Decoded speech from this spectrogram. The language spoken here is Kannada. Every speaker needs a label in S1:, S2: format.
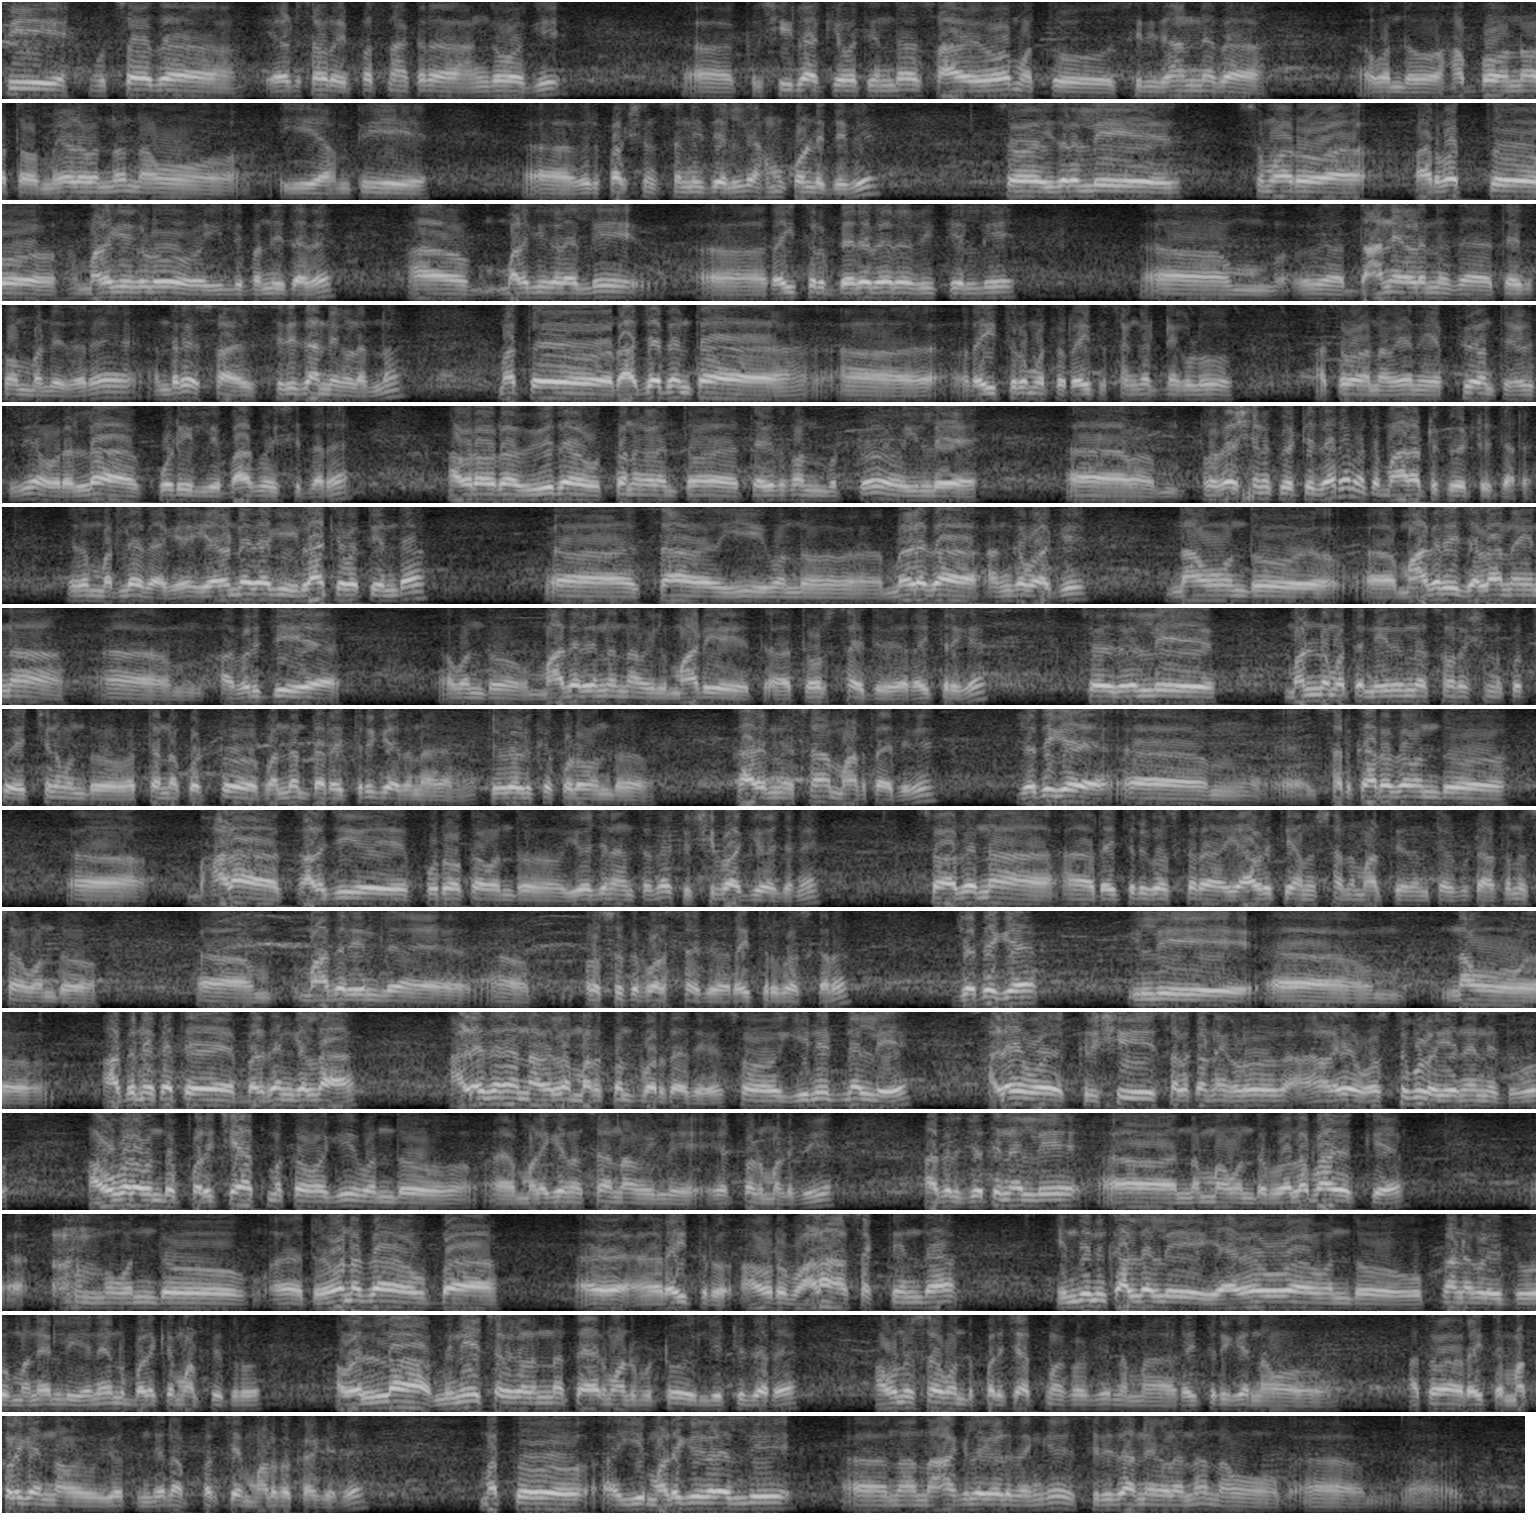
S1: ಹಂಪಿ ಉತ್ಸವದ ಎರಡು ಸಾವಿರದ ಇಪ್ಪತ್ನಾಲ್ಕರ ಅಂಗವಾಗಿ ಕೃಷಿ ಇಲಾಖೆ ವತಿಯಿಂದ ಸಾವಯವ ಮತ್ತು ಸಿರಿಧಾನ್ಯದ ಒಂದು ಹಬ್ಬವನ್ನು ಅಥವಾ ಮೇಳವನ್ನು ನಾವು ಈ ಹಂಪಿ ವಿರೂಪಾಕ್ಷನ ಸನ್ನಿಧಿಯಲ್ಲಿ ಹಮ್ಮಿಕೊಂಡಿದ್ದೀವಿ. ಸೊ ಇದರಲ್ಲಿ ಸುಮಾರು ಅರವತ್ತು ಮಳಿಗೆಗಳು ಇಲ್ಲಿ ಬಂದಿದ್ದಾವೆ. ಆ ಮಳಿಗೆಗಳಲ್ಲಿ ರೈತರು ಬೇರೆ ಬೇರೆ ರೀತಿಯಲ್ಲಿ ಧಾನ್ಯಗಳನ್ನು ತೆಗೆದುಕೊಂಡು ಬಂದಿದ್ದಾರೆ. ಅಂದರೆ ಸಿರಿಧಾನ್ಯಗಳನ್ನು. ಮತ್ತು ರಾಜ್ಯಾದ್ಯಂತ ರೈತರು ಮತ್ತು ರೈತ ಸಂಘಟನೆಗಳು ಅಥವಾ ನಾವೇನು ಎಫ್ ಯು ಅಂತ ಹೇಳ್ತೀವಿ ಅವರೆಲ್ಲ ಕೂಡಿ ಇಲ್ಲಿ ಭಾಗವಹಿಸಿದ್ದಾರೆ. ಅವರವರ ವಿವಿಧ ಉತ್ಪನ್ನಗಳನ್ನು ತೆಗೆದುಕೊಂಡ್ಬಿಟ್ಟು ಇಲ್ಲಿ ಪ್ರದರ್ಶನಕ್ಕೂ ಇಟ್ಟಿದ್ದಾರೆ ಮತ್ತು ಮಾರಾಟಕ್ಕೂ ಇಟ್ಟಿದ್ದಾರೆ. ಇದು ಮೊದಲನೇದಾಗಿ ಎರಡನೇದಾಗಿ ಇಲಾಖೆ ವತಿಯಿಂದ ಆ, ಸ ಈ ಒಂದು ಮೇಳದ ಅಂಗವಾಗಿ ನಾವು ಒಂದು ಮಾದರಿ ಜಲಾನಯನ ಅಭಿವೃದ್ಧಿಯ ಅಭಿವೃದ್ಧಿ ಒಂದು ಮಾದರಿಯನ್ನು ನಾವು ಇಲ್ಲಿ ಮಾಡಿ ತೋರಿಸ್ತಾ ಇದ್ದೀವಿ ರೈತರಿಗೆ. ಸೊ ಇದರಲ್ಲಿ ಮಣ್ಣು ಮತ್ತು ನೀರಿನ ಸಂರಕ್ಷಣೆ ಕೊಟ್ಟು ಹೆಚ್ಚಿನ ಒಂದು ಒತ್ತನ್ನು ಕೊಟ್ಟು ಬಂದಂಥ ರೈತರಿಗೆ ಅದನ್ನು ತಿಳುವಳಿಕೆ ಕೊಡೋ ಒಂದು ಕಾರ್ಯವನ್ನು ಸಹ ಮಾಡ್ತಾ ಇದ್ದೀವಿ. ಜೊತೆಗೆ ಸರ್ಕಾರದ ಒಂದು ಬಹಳ ಕಾಳಜಿ ಪೂರ್ವಕ ಒಂದು ಯೋಜನೆ ಅಂತಂದರೆ ಕೃಷಿ ಭಾಗ್ಯ ಯೋಜನೆ. ಸೊ, ಅದನ್ನು ರೈತರಿಗೋಸ್ಕರ ಯಾವ ರೀತಿ ಅನುಷ್ಠಾನ ಮಾಡ್ತೀವಿ ಅಂತ ಹೇಳ್ಬಿಟ್ಟು ಅದನ್ನು ಸಹ ಒಂದು ಮಾದರಿಯಲ್ಲಿ ಪ್ರಸ್ತುತಪಡಿಸ್ತಾ ಇದ್ದೀವಿ ರೈತರಿಗೋಸ್ಕರ. ಜೊತೆಗೆ, ಇಲ್ಲಿ ನಾವು ಆಧುನಿಕತೆ ಬೆಳೆದಂಗೆಲ್ಲ ಹಳೆದನ್ನ ನಾವೆಲ್ಲ ಮರ್ಕೊಂಡು ಬರ್ತಾ ಇದ್ದೀವಿ. ಸೊ, ಈ ನಿಟ್ಟಿನಲ್ಲಿ ಹಳೆ ಕೃಷಿ ಸಲಕರಣೆಗಳು ಹಳೆಯ ವಸ್ತುಗಳು ಏನೇನಿದ್ವು, ಅವುಗಳ ಒಂದು ಪರಿಚಯಾತ್ಮಕವಾಗಿ ಒಂದು ಮಳಿಗೆನ ಸಹ ನಾವು ಇಲ್ಲಿ ಏರ್ಪಾಡು ಮಾಡಿದ್ವಿ. ಅದರ ಜೊತೆಯಲ್ಲಿ ನಮ್ಮ ಒಂದು ಬಲಭಾಗಕ್ಕೆ ಒಂದು ರೋಣದ ಒಬ್ಬ ರೈತರು, ಅವರು ಬಹಳ ಆಸಕ್ತಿಯಿಂದ ಹಿಂದಿನ ಕಾಲದಲ್ಲಿ ಯಾವ್ಯಾವ ಒಂದು ಉಪಕರಣಗಳು ಇದ್ವು, ಮನೆಯಲ್ಲಿ ಏನೇನು ಬಳಕೆ ಮಾಡ್ತಿದ್ರು, ಅವೆಲ್ಲ ಮಿನಿಯೇಚರ್ಗಳನ್ನು ತಯಾರು ಮಾಡಿಬಿಟ್ಟು ಇಲ್ಲಿ ಇಟ್ಟಿದ್ದಾರೆ. ಅವನು ಸಹ ಒಂದು ಪರಿಚಯಾತ್ಮಕವಾಗಿ ನಮ್ಮ ರೈತರಿಗೆ ನಾವು, ಅಥವಾ ರೈತ ಮಕ್ಕಳಿಗೆ ನಾವು ಇವತ್ತಿನ ದಿನ ಪರಿಚಯ ಮಾಡಬೇಕಾಗಿದೆ. ಮತ್ತು ಈ ಮಳಿಗೆಗಳಲ್ಲಿ ನಾನು ಆಗಲೇ ಹೇಳಿದಂಗೆ ಸಿರಿಧಾನ್ಯಗಳನ್ನು ನಾವು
